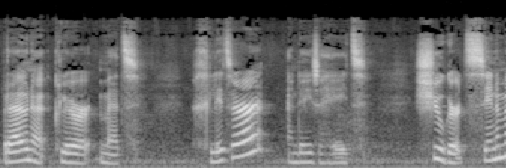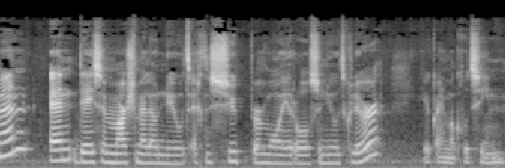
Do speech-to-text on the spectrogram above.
bruine kleur met glitter. En deze heet Sugared Cinnamon. En deze Marshmallow Nude. Echt een super mooie roze nude kleur. Hier kan je hem ook goed zien.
